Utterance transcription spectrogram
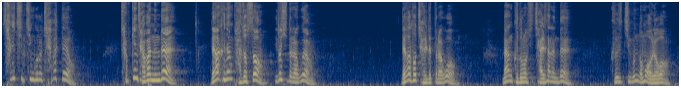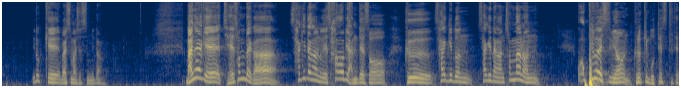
사기 친 친구를 잡았대요. 잡긴 잡았는데 내가 그냥 봐줬어 이러시더라고요. 내가 더 잘 됐더라고. 난 그 돈 없이 잘 사는데 그 친구는 너무 어려워. 이렇게 말씀하셨습니다. 만약에 제 선배가 사기당한 후에 사업이 안 돼서 그 사기돈, 사기당한 천만 원 꼭 필요했으면 그렇게 못했을, 테,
